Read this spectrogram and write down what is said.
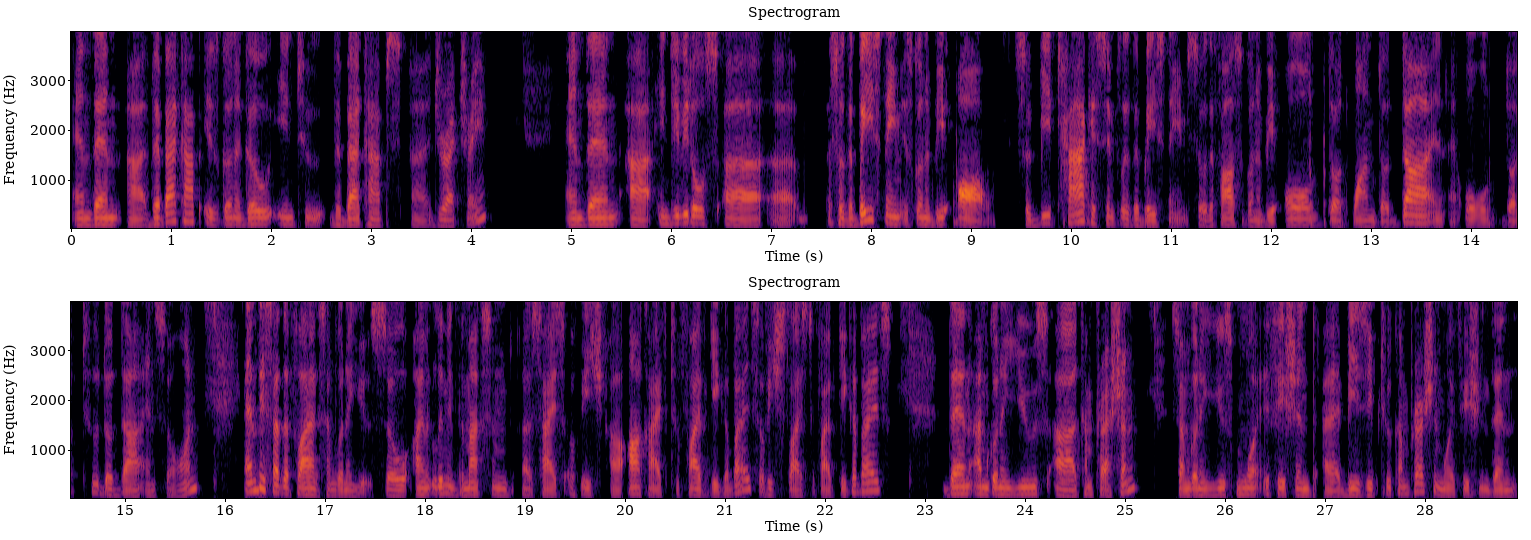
And then uh, the backup is going to go into the backups directory. And then uh, individuals, uh, uh, so the base name is going to be all. So b tag is simply the base name. So the files are going to be all.1.dar and all.2.dar and so on. And these are the flags I'm going to use. So I limit the maximum uh, size of each uh, archive to 5 gigabytes, of each slice to 5 gigabytes. Then I'm going to use uh, compression. So I'm going to use more efficient bzip2 compression, more efficient than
